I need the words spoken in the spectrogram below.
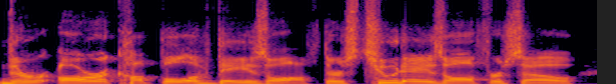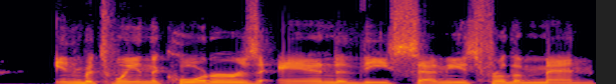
there are a couple of days off. There's two days off or so in between the quarters and the semis for the men.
